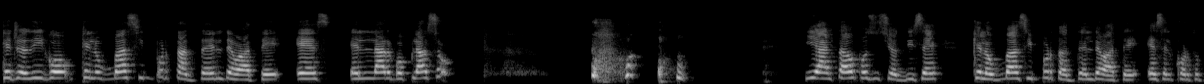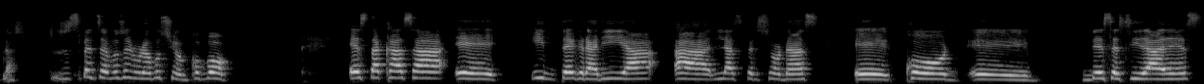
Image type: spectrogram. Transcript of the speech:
Que yo digo que lo más importante del debate es el largo plazo y alta oposición dice que lo más importante del debate es el corto plazo. Entonces pensemos en una moción como esta casa eh, integraría a las personas eh, con necesidades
